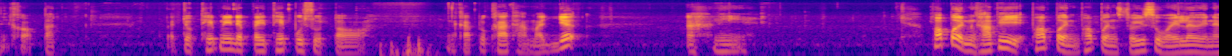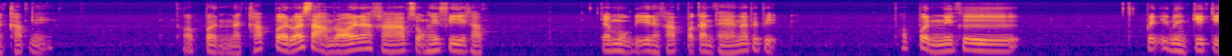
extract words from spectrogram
นี่ขอบตัดไปจบเทปนี้เดี๋ยวไปเทปปูสุดต่อนะครับ ลูกค้าถามมาเยอะ อะ นี่พ่อเปิ่นครับพี่พ่อเปิ่นพ่อเปิ่นสวยๆเลยนะครับนี่พ่อเปิ่นนะครับ เปิดไว้สามร้อยนะครับ ส่งให้ฟรีครับ จมูกดีนะครับ ประกันแท้นะพี่พี่พ่อเปิ่นนี่คือ เป็นอีกหนึ่งเกจิ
